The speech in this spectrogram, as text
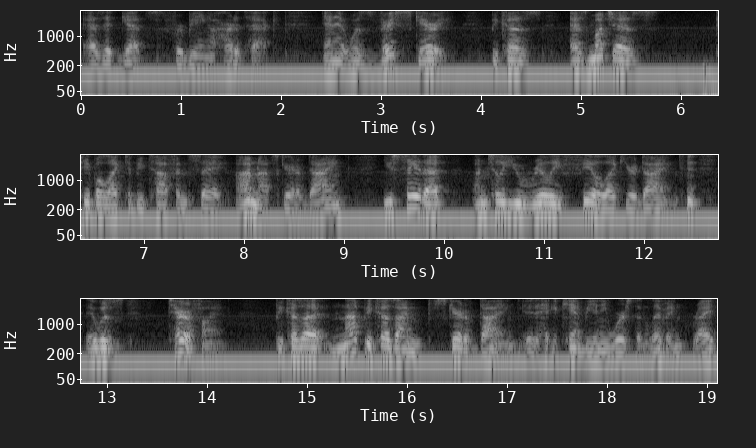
as it gets for being a heart attack. And it was very scary because, as much as people like to be tough and say, I'm not scared of dying, you say that until you really feel like you're dying. it was terrifying because I not because I'm scared of dying. It, it can't be any worse than living, right?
